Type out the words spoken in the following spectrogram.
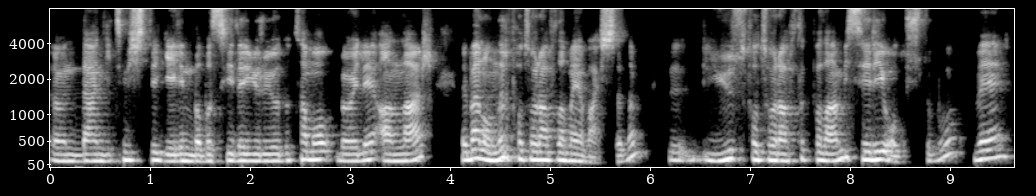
önden gitmişti, gelin babasıyla yürüyordu. Tam o böyle anlar ve ben onları fotoğraflamaya başladım. Yüz fotoğraflık falan bir seri oluştu bu ve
